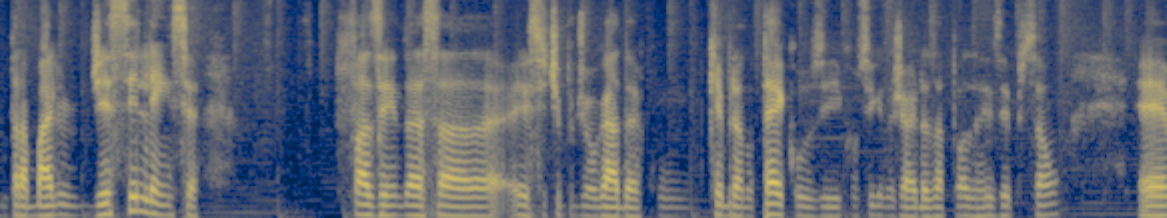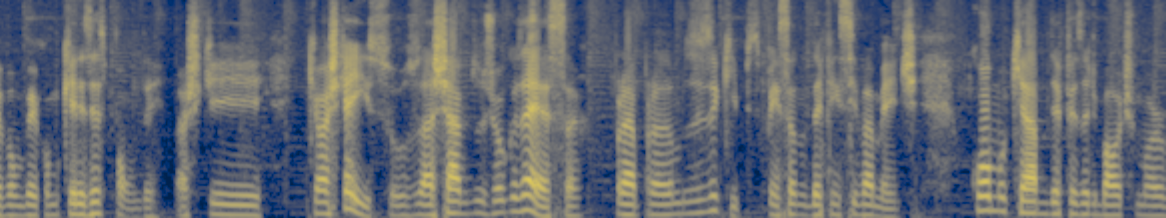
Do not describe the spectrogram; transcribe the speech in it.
um trabalho de excelência fazendo essa, esse tipo de jogada com quebrando tackles e conseguindo jardas após a recepção. É, vamos ver como que eles respondem. Acho que, que eu acho que é isso. A chave dos jogos é essa para ambas as equipes, pensando defensivamente. Como que a defesa de Baltimore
